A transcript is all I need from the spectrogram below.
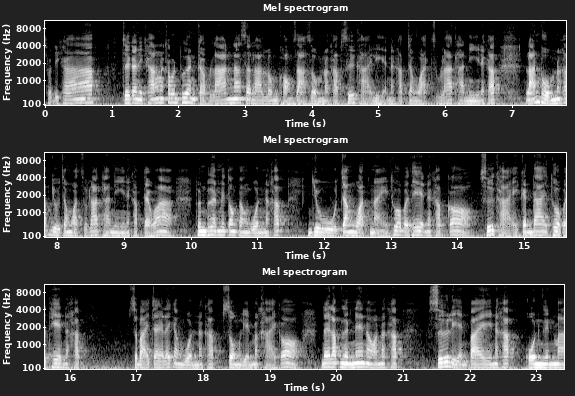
สวัสดีครับ เจอกันอีกครั้งนะครับเพื่อนๆกับร้านหน้าสลานลมของสะสมนะครับซื้อขายเหรียญนะครับจังหวัดสุราษฎร์ธานีนะครับร้านผมนะครับอยู่จังหวัดสุราษฎร์ธานีนะครับแต่ว่าเพื่อนๆไม่ต้องกังวลนะครับอยู่จังหวัดไหนทั่วประเทศนะครับก็ซื้อขายกันได้ทั่วประเทศนะครับสบายใจไร้กังวลนะครับส่งเหรียญมาขายก็ได้รับเงินแน่นอนนะครับ ซื้อเหรียญไปนะครับ โอนเงินมา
